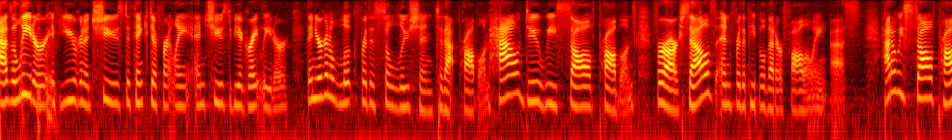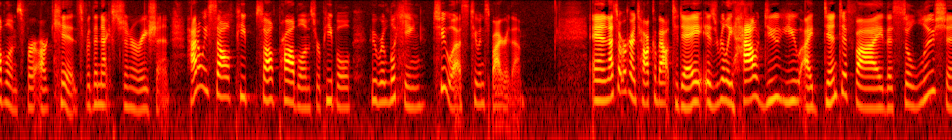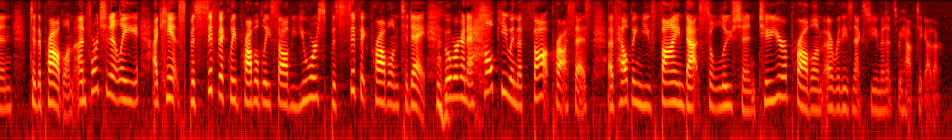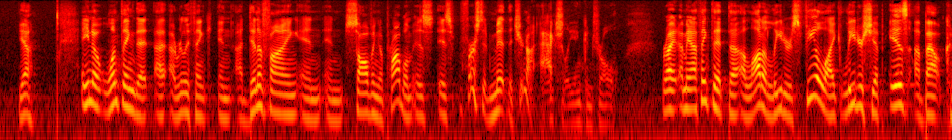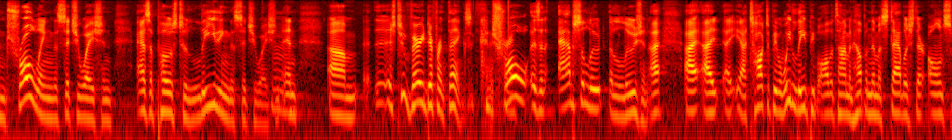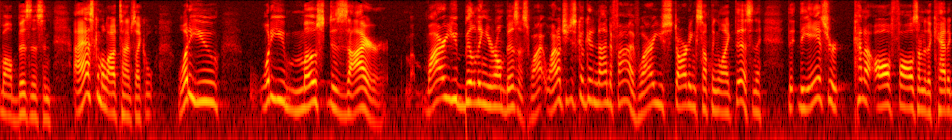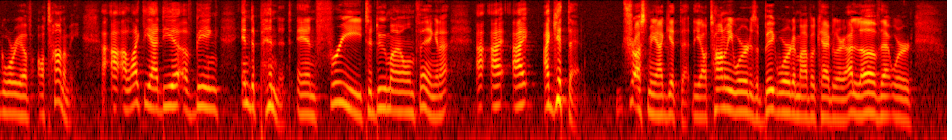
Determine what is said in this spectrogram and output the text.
as a leader, if you're going to choose to think differently and choose to be a great leader, then you're going to look for the solution to that problem. How do we solve problems for ourselves and for the people that are following us? How do we solve problems for our kids, for the next generation? How do we solve peop solve problems for people who are looking to us to inspire them? And that's what we're going to talk about today is really how do you identify the solution to the problem. Unfortunately, I can't specifically probably solve your specific problem today, but we're going to help you in the thought process of helping you find that solution to your problem over these next few minutes we have together. Yeah. And you know, one thing that I, I really think in identifying and, and solving a problem is is first admit that you're not actually in control. Right? I mean, I think that uh, a lot of leaders feel like leadership is about controlling the situation as opposed to leading the situation. And um, there's two very different things. Control is an absolute illusion. I, I, I, I, I talk to people. We lead people all the time in helping them establish their own small business. And I ask them a lot of times, like, what do you, what do you most desire? Why are you building your own business? Why, why don't you just go get a nine to five? Why are you starting something like this? And the, the, the answer kind of all falls under the category of autonomy. I, I- like the idea of being independent and free to do my own thing. And I, I, I, I, I get that. Trust me, I get that. The autonomy word is a big word in my vocabulary. I love that word.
